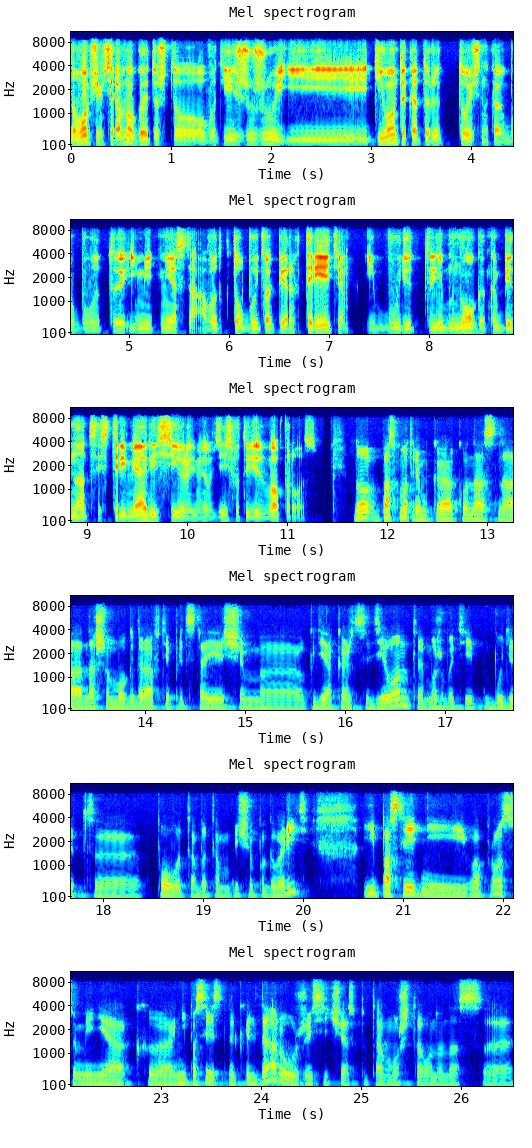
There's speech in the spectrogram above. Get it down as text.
Но, в общем, все равно говорит, что вот есть Жужу и Дионта, которые точно как бы будут э, иметь место. А вот кто будет, во-первых, третьим, и будет ли много комбинаций с тремя ресиверами, вот здесь вот идет вопрос. Ну, посмотрим, как у нас на нашем мокдрафте предстоящем, э, где окажется Дионта. Может быть, и будет э, повод об этом еще поговорить. И последний вопрос у меня к, непосредственно к Эльдару уже сейчас, потому что он у нас э,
